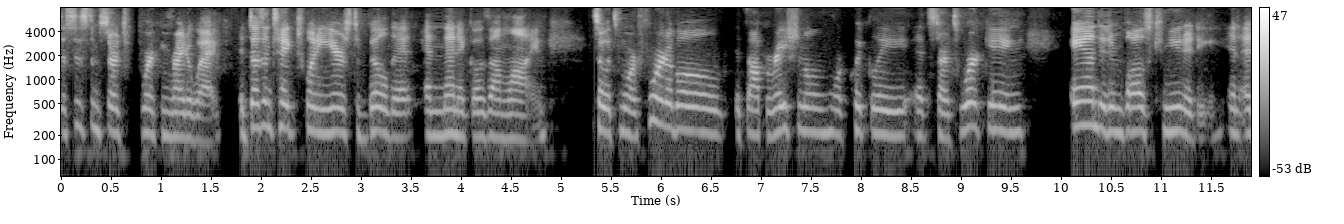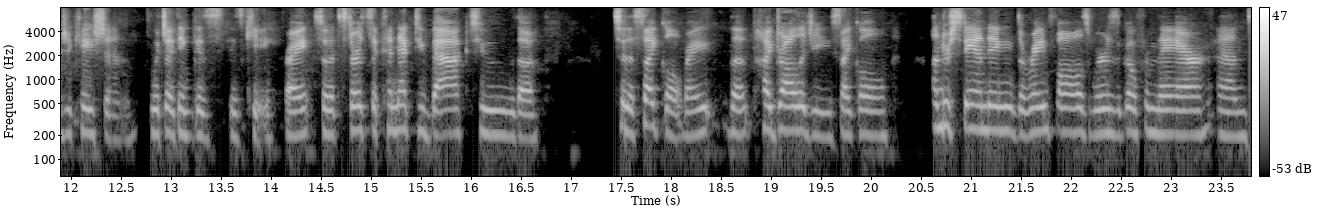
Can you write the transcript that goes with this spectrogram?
the system starts working right away. It doesn't take 20 years to build it and then it goes online. So it's more affordable, it's operational more quickly, it starts working, and it involves community and education, which I think is is key, right? So it starts to connect you back to the to the cycle, right? The hydrology cycle, understanding the rainfalls, where does it go from there, and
